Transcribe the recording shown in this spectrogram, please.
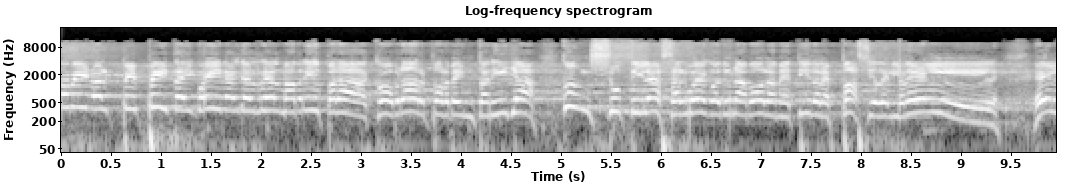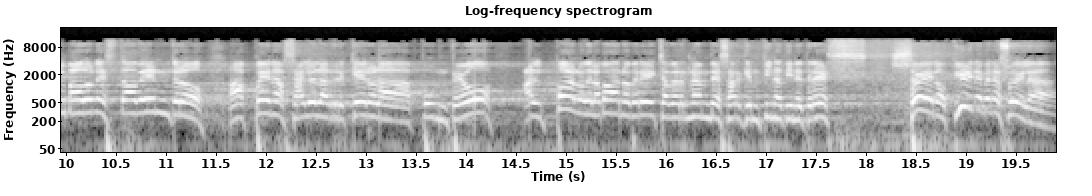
vino el Pipita Higuaín, el del Real Madrid, para cobrar por ventanilla con sutileza luego de una bola metida al espacio de Lionel. El balón está dentro. Apenas salió el arquero, la punteó al palo de la mano derecha de Hernández. Argentina tiene tres. Cero tiene Venezuela.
